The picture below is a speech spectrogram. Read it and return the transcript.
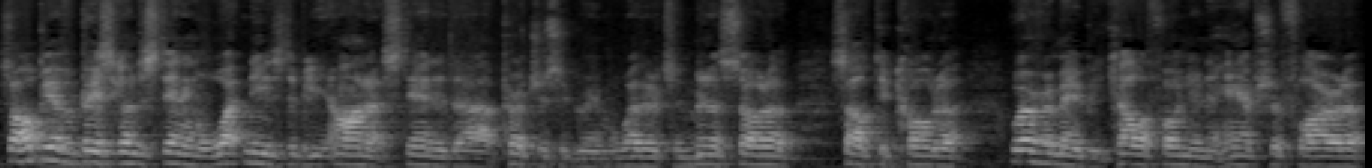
So I hope you have a basic understanding of what needs to be on a standard uh, purchase agreement, whether it's in Minnesota, South Dakota, wherever it may be, California, New Hampshire, Florida.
